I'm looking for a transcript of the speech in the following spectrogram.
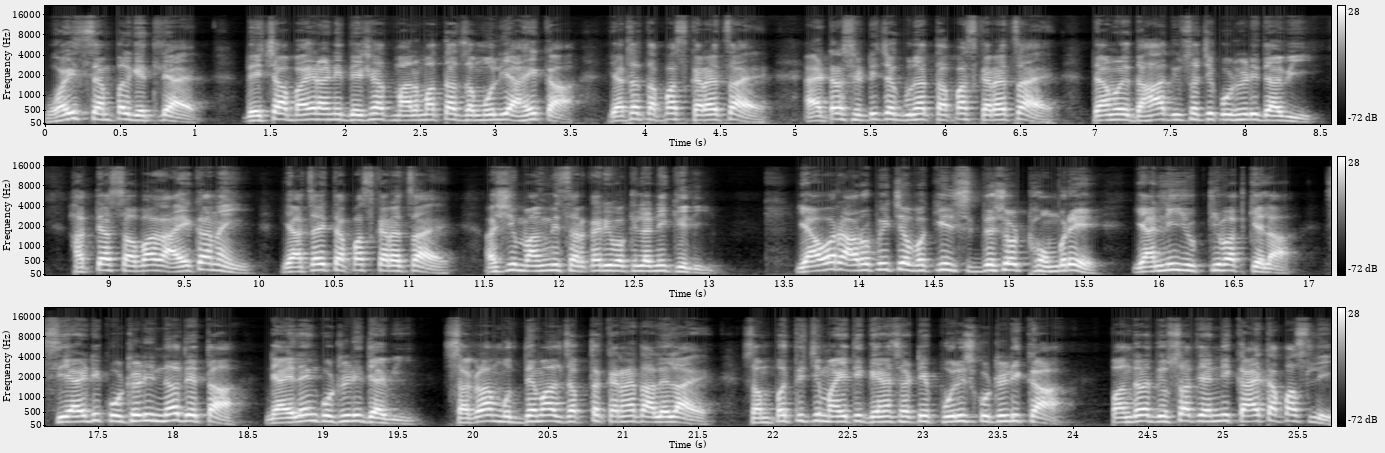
व्हॉइस सॅम्पल घेतले आहेत. देशाबाहेर आणि देशात मालमत्ता जमवली आहे का? याचा तपास करायचा आहे. अॅट्रॉसिटीच्या गुन्ह्यात तपास करायचा आहे. त्यामुळे दहा दिवसाची कोठडी द्यावी? हत्या सहभाग आहे का नाही? याचाही तपास करायचा आहे अशी मागणी सरकारी वकिलांनी केली. यावर आरोपीचे वकील सिद्धेश्वर ठोंबरे यांनी युक्तिवाद केला. सीआयडी कोठडी न देता न्यायालयीन कोठडी द्यावी? सगळा मुद्देमाल जप्त करण्यात आलेला आहे. संपत्तीची माहिती घेण्यासाठी पोलीस कोठडी का? पंधरा दिवसात यांनी काय तपासले?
